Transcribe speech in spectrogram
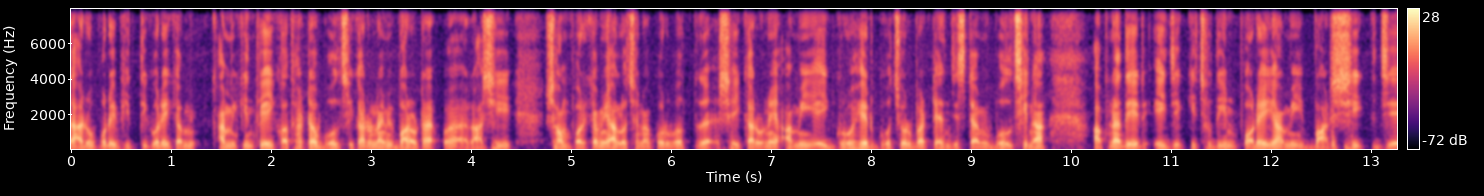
তার উপরে ভিত্তি করেই আমি আমি কিন্তু এই কথাটা বলছি। কারণ আমি বারোটা রাশি সম্পর্কে আমি আলোচনা করব সেই কারণে আমি এই গ্রহের গোচর বা ট্যাঞ্জিসটা আমি বলছি না। আপনাদের এই যে কিছুদিন পরেই আমি বার্ষিক যে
